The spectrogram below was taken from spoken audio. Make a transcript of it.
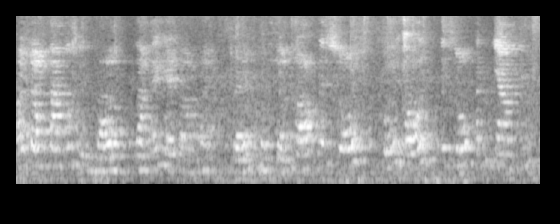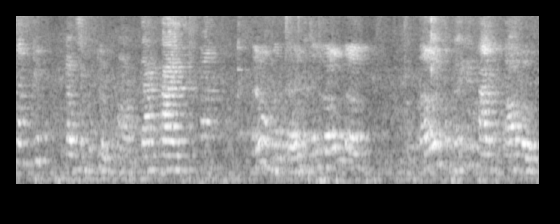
Ở trong ta có trường một là cái giai đoạn này để mình chẩn đoán cái số túi ối cái số đánh nhau chính xác nhất trong những trường hợp đa thai. Ha. nếu mà mình để nó lớn lên tới mình thấy cái thai mình to bừng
